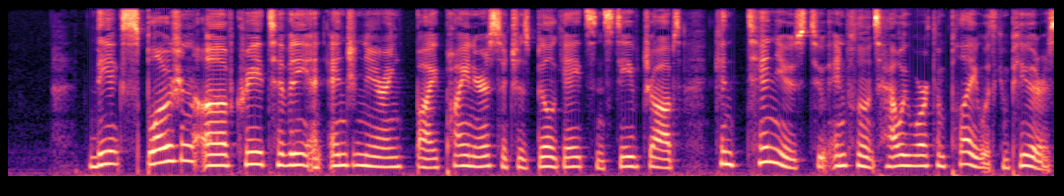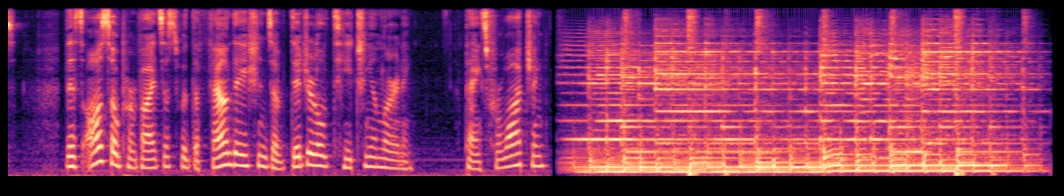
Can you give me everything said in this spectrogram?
The explosion of creativity and engineering by pioneers such as Bill Gates and Steve Jobs continues to influence how we work and play with computers. This also provides us with the foundations of digital teaching and learning. Thanks for watching.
